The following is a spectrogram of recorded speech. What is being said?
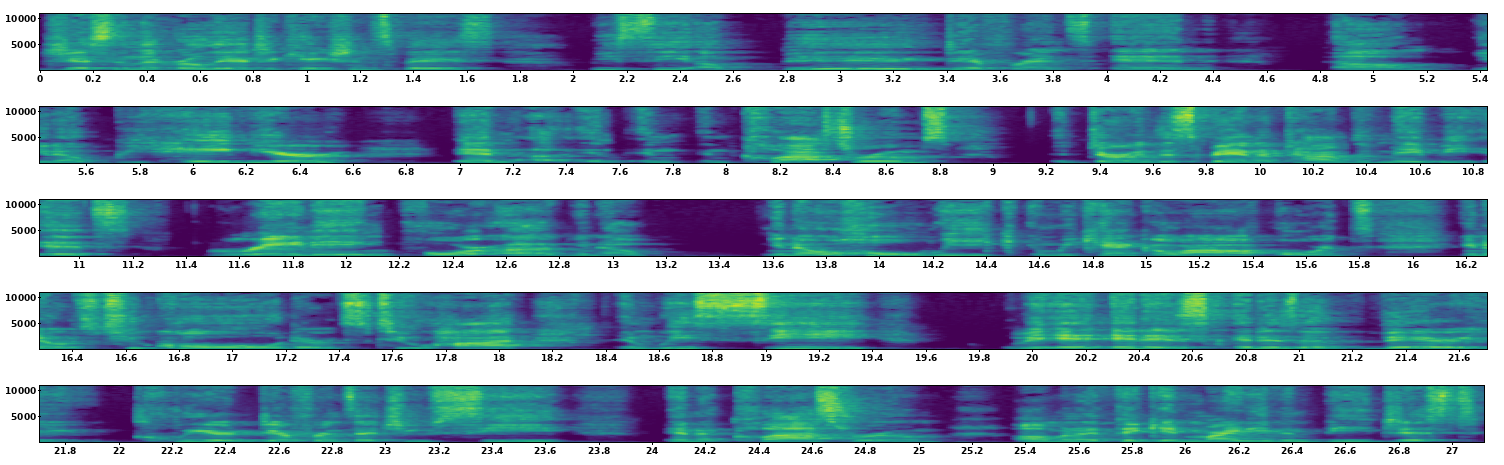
just in the early education space, we see a big difference in, um, you know, behavior in, uh, in, in classrooms during the span of time that maybe it's raining for a, you know, you know, a whole week and we can't go out or it's, you know, it's too cold or it's too hot. And we see it, it is it is a very clear difference that you see in a classroom, um, and I think it might even be just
